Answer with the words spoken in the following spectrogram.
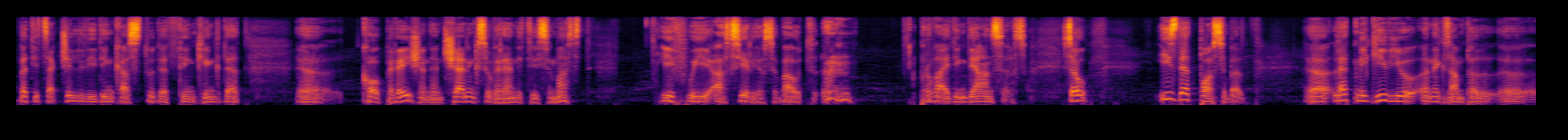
but it's actually leading us to the thinking that uh, cooperation and sharing sovereignty is a must if we are serious about providing the answers. So is that possible? Uh, let me give you an example uh,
